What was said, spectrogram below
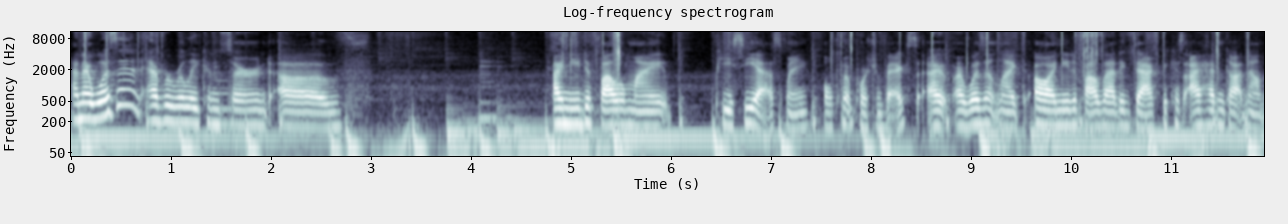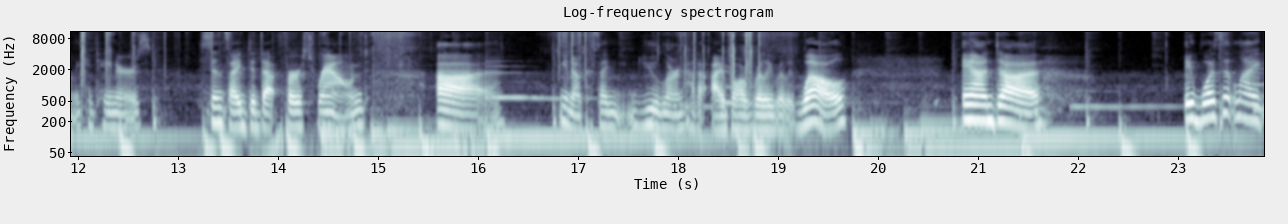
And I wasn't ever really concerned of, I need to follow my PCS, my ultimate portion fix. I, I wasn't like, oh, I need to follow that exact because I hadn't gotten out in the containers since I did that first round. Uh, you know, because you learn how to eyeball really, really well. And uh, it wasn't like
